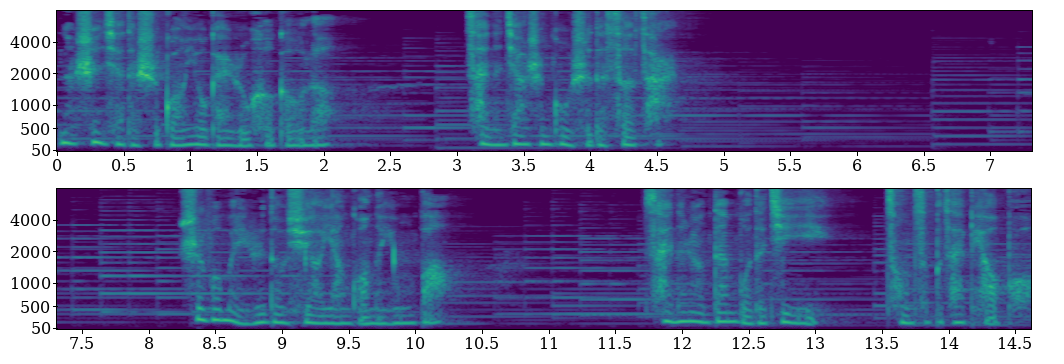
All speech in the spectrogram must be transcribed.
那剩下的时光又该如何勾勒，才能加深故事的色彩？是否每日都需要阳光的拥抱，才能让单薄的记忆从此不再漂泊？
